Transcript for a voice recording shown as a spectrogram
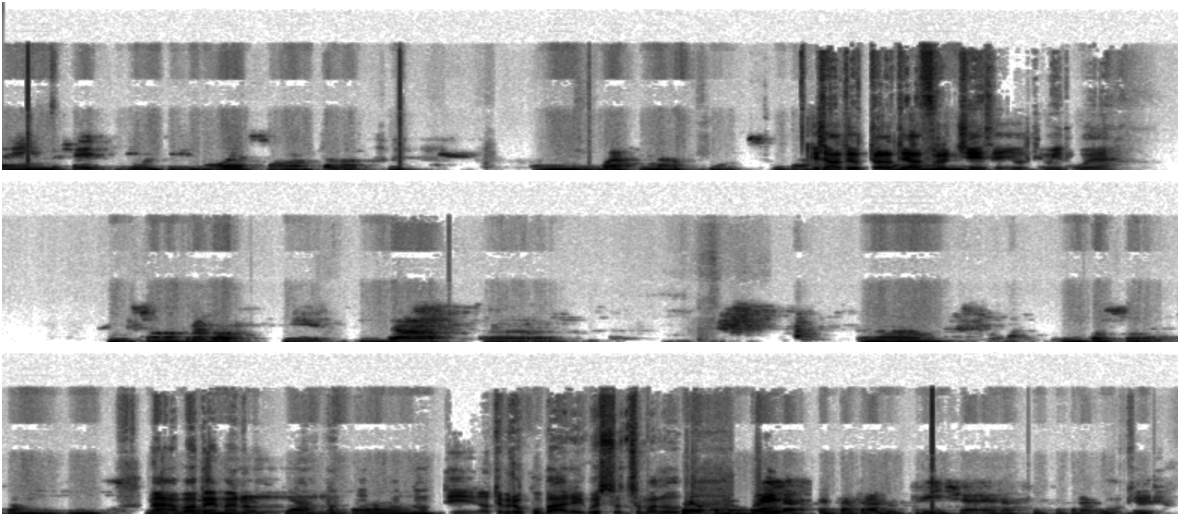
e invece gli ultimi due sono tradotti, mm, guarda che sono tra- tradotti dal Ehm, francese gli ultimi due. Sì, sono tradotti da... eh, ehm, in questo momento mi, mi Ah, vabbè, ma non, non- non- ti, non ti preoccupare, questo insomma lo... però comunque è lo- la stessa traduttrice, è la stessa traduttrice. ok.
